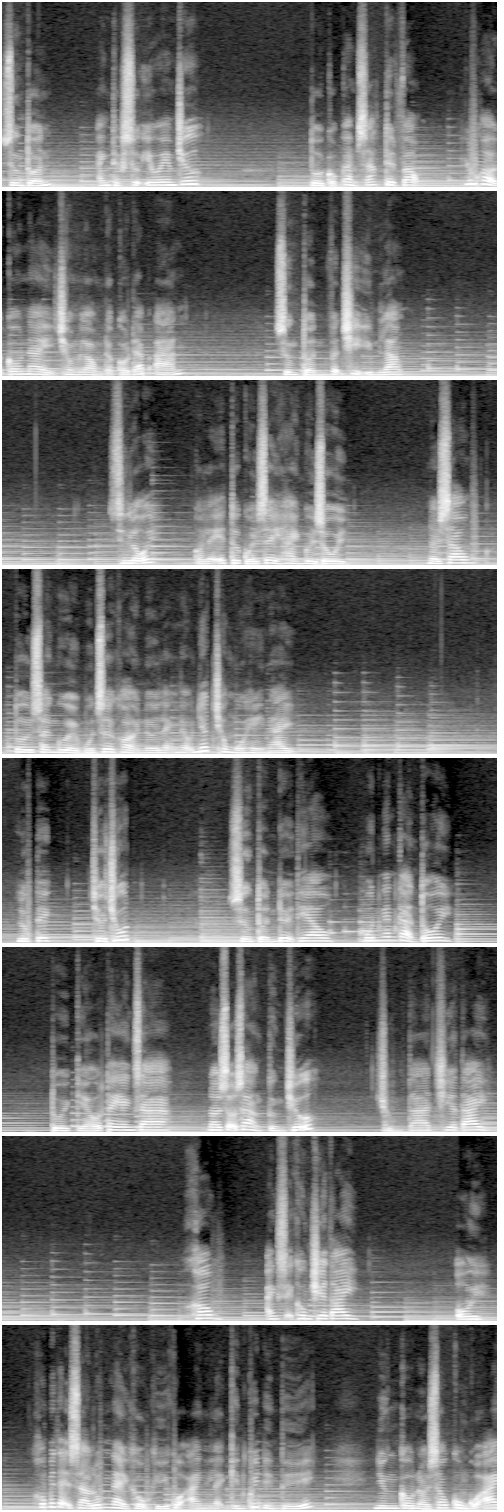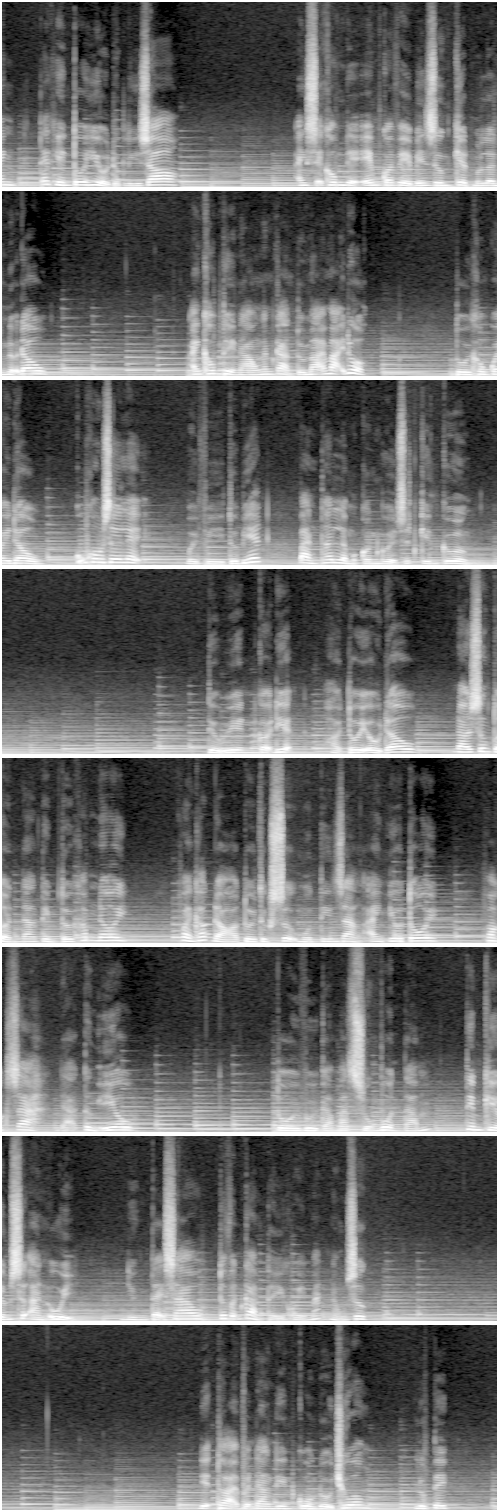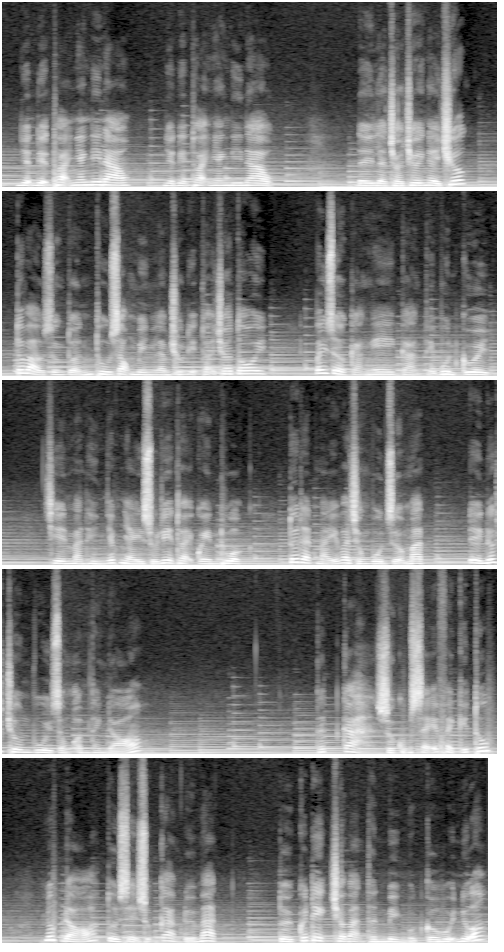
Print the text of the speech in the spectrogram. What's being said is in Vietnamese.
Dương Tuấn, anh thực sự yêu em chứ? Tôi có cảm giác tuyệt vọng Lúc hỏi câu này trong lòng đã có đáp án. Dương Tuấn vẫn chỉ im lặng. Xin lỗi, có lẽ tôi quấy rầy hai người rồi. Nói xong, tôi xoay người muốn rời khỏi nơi lạnh lẽo nhất trong mùa hè này. Lục tịch, chờ chút. Dương Tuấn đuổi theo, muốn ngăn cản tôi. Tôi kéo tay anh ra, nói rõ ràng từng chữ. Chúng ta chia tay. Không, anh sẽ không chia tay. Ôi, không biết tại sao lúc này khẩu khí của anh lại kiên quyết đến thế. Nhưng câu nói sau cùng của anh đã khiến tôi hiểu được lý do. Anh sẽ không để em quay về bên Dương Kiệt một lần nữa đâu. Anh không thể nào ngăn cản tôi mãi mãi được. Tôi không quay đầu, cũng không rơi lệ bởi vì tôi biết bản thân là một con người rất kiên cường. Tiểu Uyên gọi điện hỏi tôi ở đâu, nói Dương Tuấn đang tìm tôi khắp nơi. Khoảnh khắc đó tôi thực sự muốn tin rằng anh yêu tôi, hoặc giả đã từng yêu. Tôi vùi cả mặt xuống bồn tắm, tìm kiếm sự an ủi, nhưng tại sao tôi vẫn cảm thấy khóe mắt nóng rực. Điện thoại vẫn đang điên cuồng đổ chuông. Lục tịch, nhận điện thoại nhanh đi nào nhận điện thoại nhanh đi nào. Đây là trò chơi ngày trước, tôi bảo Dương Tuấn thu giọng mình làm chuông điện thoại cho tôi. Bây giờ càng nghe càng thấy buồn cười. Trên màn hình nhấp nháy số điện thoại quen thuộc, tôi đặt máy vào trong bồn rửa mặt để nước chôn vùi dòng âm thanh đó. Tất cả rồi cũng sẽ phải kết thúc. Lúc đó tôi sẽ dũng cảm đối mặt. Tôi quyết định cho bản thân mình một cơ hội nữa.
